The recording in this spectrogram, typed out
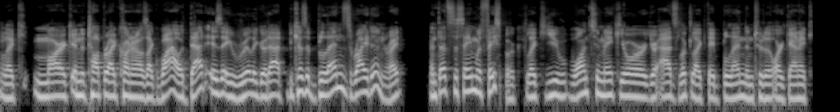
like mark in the top right corner. And I was like, wow, that is a really good ad because it blends right in, right? And that's the same with Facebook. Like you want to make your your ads look like they blend into the organic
